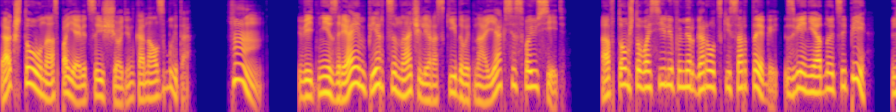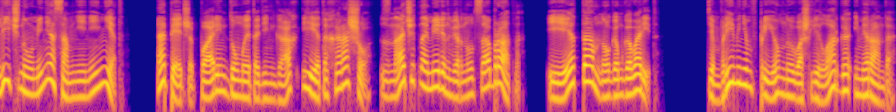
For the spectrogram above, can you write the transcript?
Так что у нас появится еще один канал сбыта. Хм, ведь не зря имперцы начали раскидывать на Аяксе свою сеть. А в том, что Васильев и Миргородский с Артегой, звенья одной цепи, лично у меня сомнений нет. Опять же, парень думает о деньгах, и это хорошо, значит намерен вернуться обратно. И это о многом говорит. Тем временем в приемную вошли Ларго и Миранда.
